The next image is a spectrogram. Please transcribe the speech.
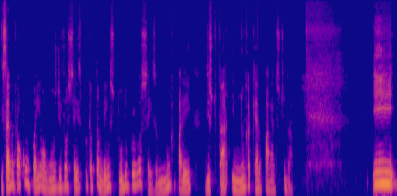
e saiba que eu acompanho alguns de vocês, porque eu também estudo por vocês, eu nunca parei de estudar e nunca quero parar de estudar. E,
